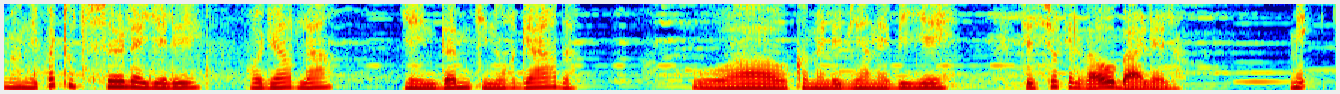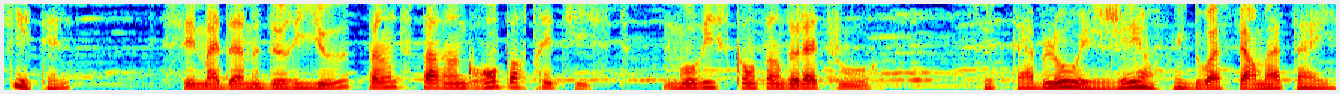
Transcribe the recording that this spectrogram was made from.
Mais on n'est pas toute seule à y aller. Regarde là, il y a une dame qui nous regarde. Waouh, comme elle est bien habillée. C'est sûr qu'elle va au bal, elle. Mais qui est-elle? C'est Madame de Rieux, peinte par un grand portraitiste, Maurice Quentin de la Tour. Ce tableau est géant, il doit faire ma taille.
